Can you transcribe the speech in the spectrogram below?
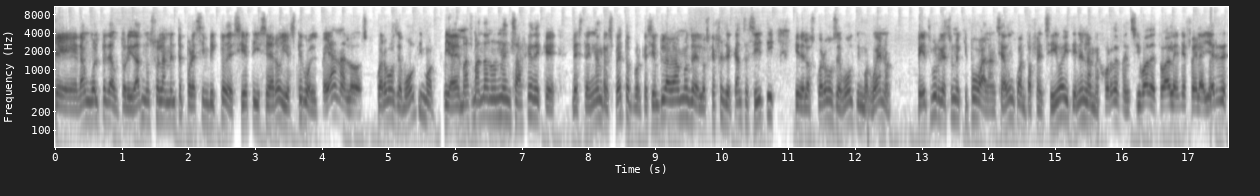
que da un golpe de autoridad no solamente por ese invicto de 7 y 0 y es que golpean a los cuervos de Baltimore y además mandan un mensaje de que les tengan respeto porque siempre hablamos de los jefes de Kansas City y de los cuervos de Baltimore. Bueno, Pittsburgh es un equipo balanceado en cuanto a ofensiva y tienen la mejor defensiva de toda la NFL. Ayer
